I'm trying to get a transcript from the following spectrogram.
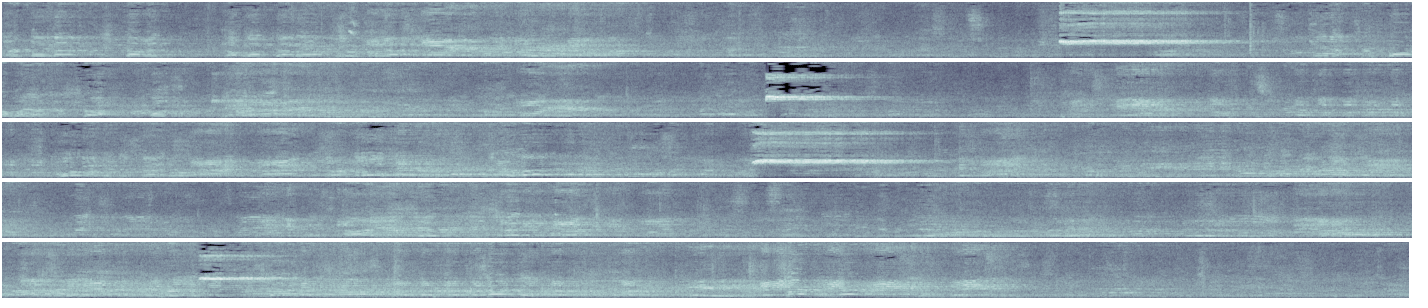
Circle left, keep coming. Double up that arm, look at that. し。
